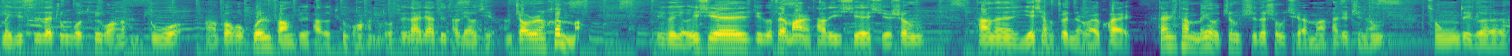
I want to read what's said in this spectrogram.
美吉斯在中国推广的很多啊，包括官方对它的推广很多，所以大家对它了解，招人恨嘛。这个有一些这个在马耳他的一些学生，他呢也想赚点外快。但是他没有正式的授权嘛，他就只能从这个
